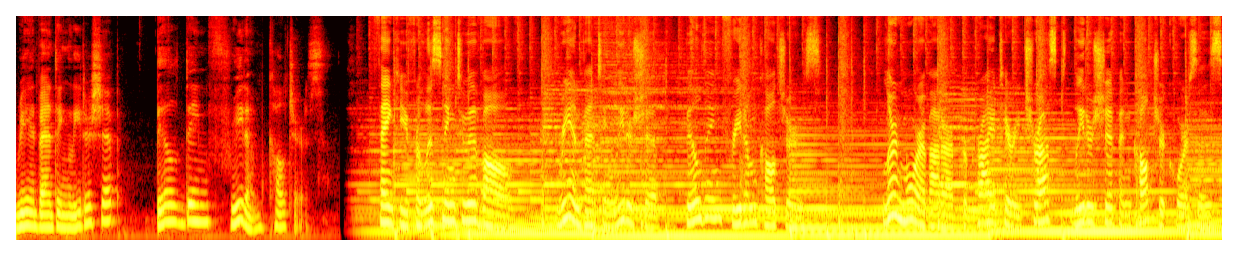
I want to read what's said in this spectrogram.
reinventing leadership, building freedom cultures. Thank you for listening to Evolve Reinventing Leadership, Building Freedom Cultures. Learn more about our proprietary trust, leadership, and culture courses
